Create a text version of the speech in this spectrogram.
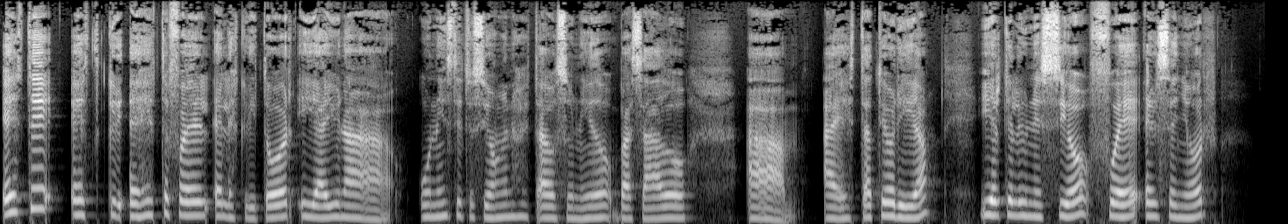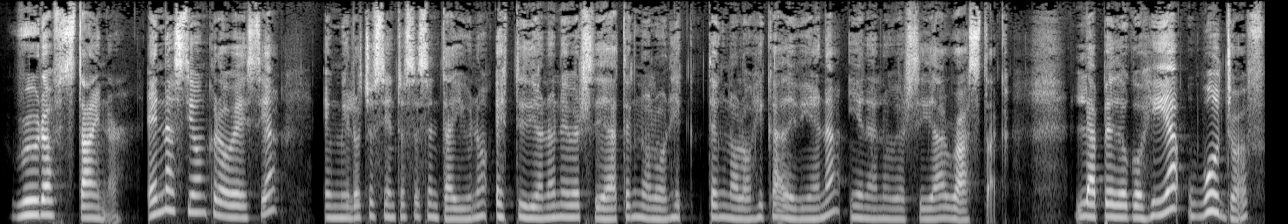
Este, este fue el, escritor y hay una, una institución en los Estados Unidos basado a, a esta teoría y el que lo inició fue el señor Rudolf Steiner. Él nació en Croacia en 1861, estudió en la Universidad Tecnológica de Viena y en la Universidad Rostock. La pedagogía Woodruff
